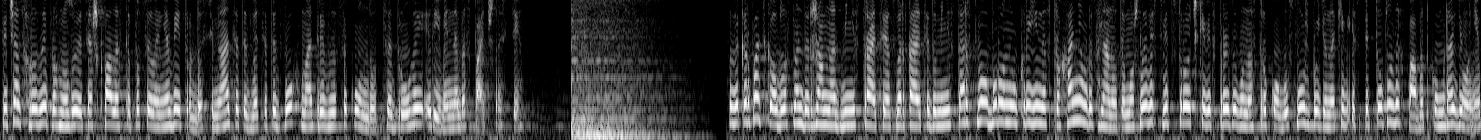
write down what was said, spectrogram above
Під час грози прогнозується шквалисте посилення вітру до 17-22 метрів за секунду. Це другий рівень небезпечності. Закарпатська обласна державна адміністрація звертається до Міністерства оборони України з проханням розглянути можливість відстрочки від призову на строкову службу юнаків із підтоплених паводком районів.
